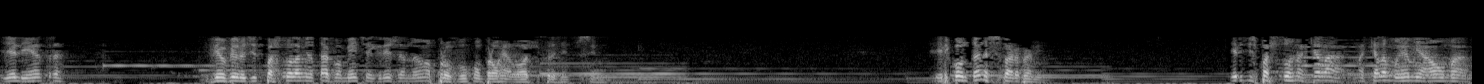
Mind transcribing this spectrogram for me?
e ele entra. Vê o veredito, pastor, lamentavelmente a igreja não aprovou comprar um relógio de presente para o senhor. Ele contando essa história para mim. Ele diz, pastor, naquela, naquela manhã minha alma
